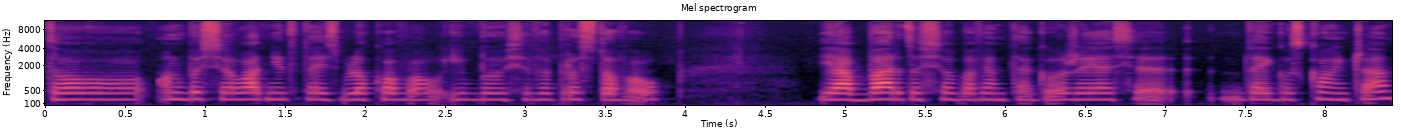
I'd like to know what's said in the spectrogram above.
to on by się ładnie tutaj zblokował i by się wyprostował. Ja bardzo się obawiam tego, że ja się tutaj go skończę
